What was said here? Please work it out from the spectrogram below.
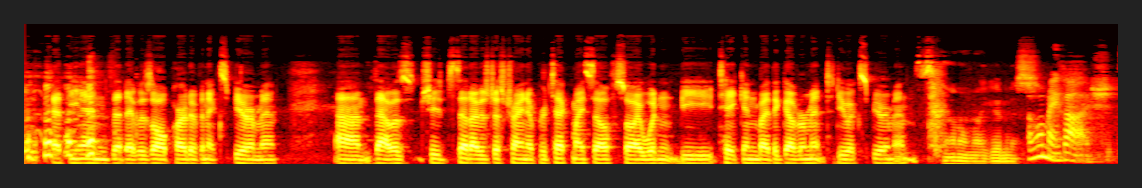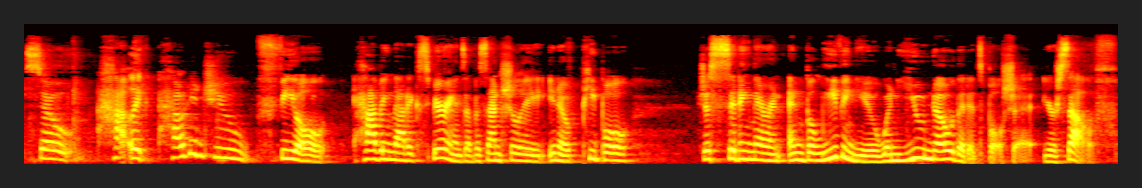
at the end that it was all part of an experiment. Um, that was she said I was just trying to protect myself so I wouldn't be taken by the government to do experiments. Oh my goodness. Oh my gosh. So how like how did you feel having that experience of essentially you know people just sitting there and, and believing you when you know that it's bullshit yourself?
